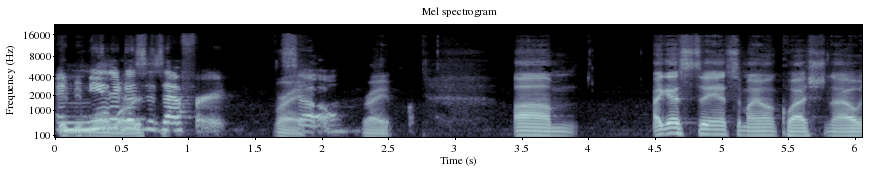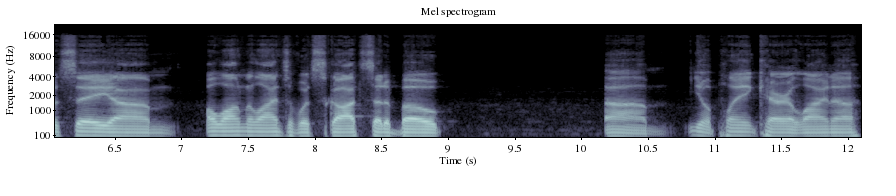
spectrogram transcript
and neither does his effort. Right. So right. Um, I guess to answer my own question, I would say um along the lines of what Scott said about um you know playing Carolina.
